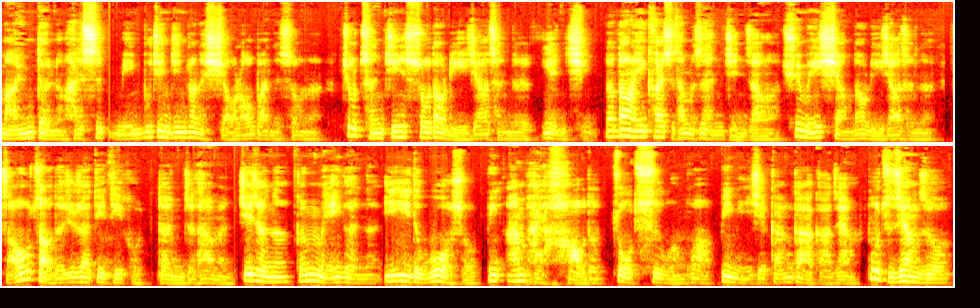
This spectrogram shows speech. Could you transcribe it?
马云等人还是名不见经传的小老板的时候呢，就曾经收到李嘉诚的宴请。那当然一开始他们是很紧张啊，却没想到李嘉诚呢，早早的就在电梯口等着他们。接着呢，跟每一个人呢一一的握手，并安排好的座次文化，避免一些尴尬嘎。这样不止这样子哦。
